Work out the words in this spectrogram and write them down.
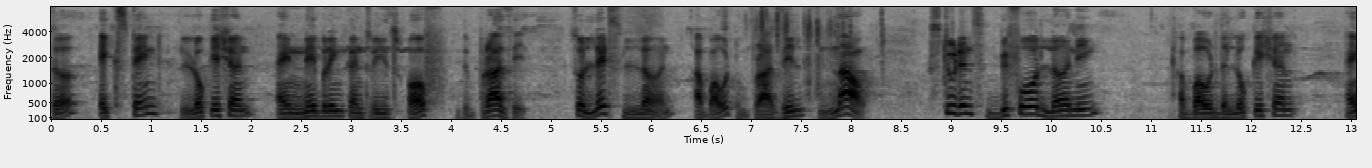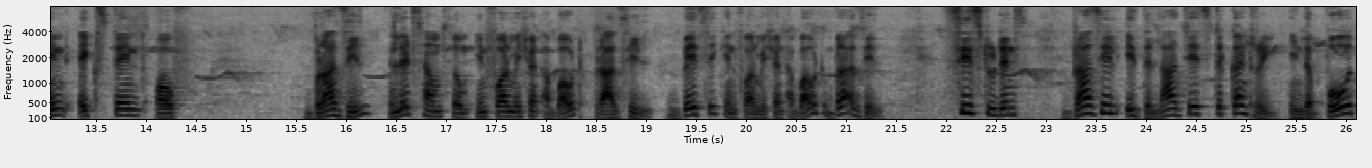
the extent, location and neighboring countries of the Brazil. So let's learn about Brazil now. Students, before learning about the location and extent of Brazil, let's have some information about Brazil. Basic information about Brazil. See students, Brazil is the largest country in the both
